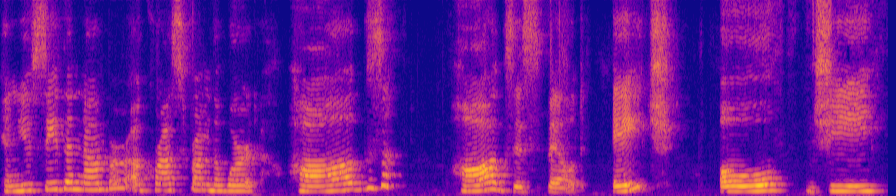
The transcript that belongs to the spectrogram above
Can you see the number across from the word hogs? Hogs is spelled H O G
